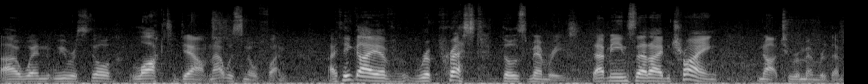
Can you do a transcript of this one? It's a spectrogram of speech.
uh, when we were still locked down. That was no fun. I think I have repressed those memories. That means that I'm trying not to remember them.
